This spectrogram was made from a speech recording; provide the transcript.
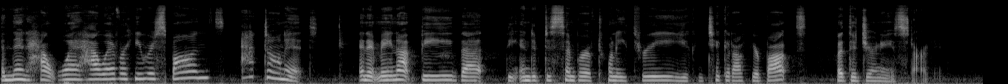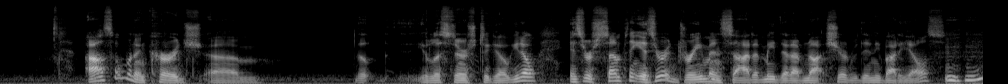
And then how what however he responds, act on it. And it may not be that the end of December of 23 you can tick it off your box, but the journey has started. I also want to encourage um, the, your listeners to go, you know, is there something, is there a dream inside of me that I've not shared with anybody else? Mm-hmm.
